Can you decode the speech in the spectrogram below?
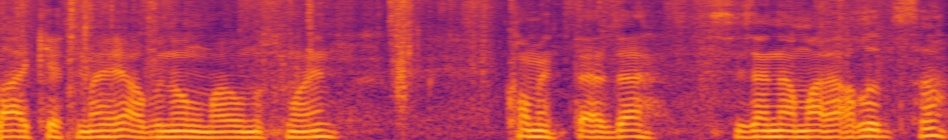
Like etməyi, abunə olmayı unutmayın. Kommentlərdə sizə nə maraqlıdırsa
